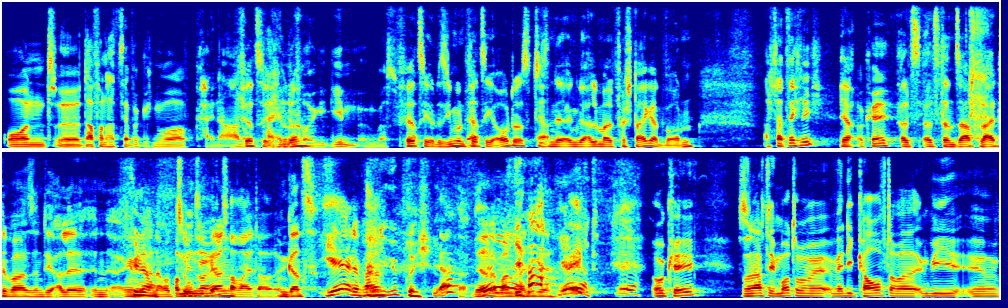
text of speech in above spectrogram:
Und äh, davon hat es ja wirklich nur, keine Ahnung, 40, ein Hände voll gegeben. Irgendwas. 40 oder 47 ja. Autos, die ja. sind ja irgendwie alle mal versteigert worden. Ach, tatsächlich? Ja. Okay. Als, als dann Saab pleite war, sind die alle in genau. eine Auktion gegangen. Oder? Und ganz ja, da waren die übrig. Ja? Ja, ja da waren ja, einige. Ja, echt? Okay. So nach dem Motto, wer die kauft, aber irgendwie äh,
